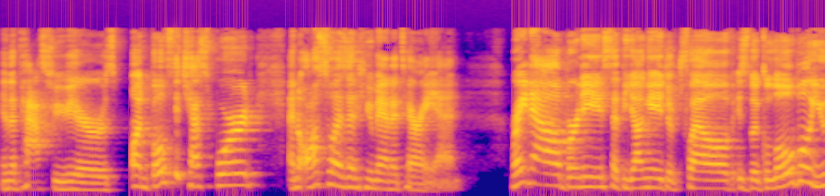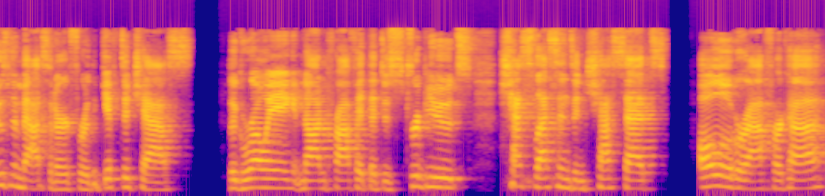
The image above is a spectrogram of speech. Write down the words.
in the past few years on both the chessboard and also as a humanitarian. Right now, Bernice, at the young age of 12, is the global youth ambassador for the Gift of Chess, the growing nonprofit that distributes chess lessons and chess sets all over Africa.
